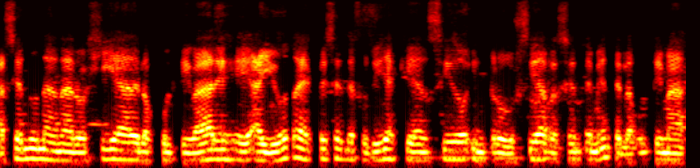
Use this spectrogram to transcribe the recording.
haciendo una analogía de los cultivares, eh, hay otras especies de frutillas que han sido introducidas recientemente, en las últimas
